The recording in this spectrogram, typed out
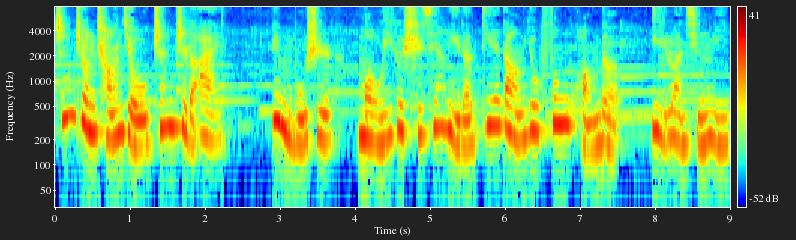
真正长久真挚的爱，并不是某一个时间里的跌宕又疯狂的意乱情迷，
